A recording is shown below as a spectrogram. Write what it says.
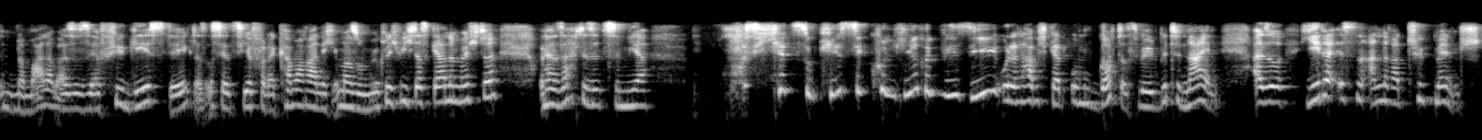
normalerweise sehr viel Gestik. Das ist jetzt hier vor der Kamera nicht immer so möglich, wie ich das gerne möchte. Und dann sagte sie zu mir, muss ich jetzt so gestikulieren wie Sie? Und dann habe ich gedacht, um Gottes Willen, bitte nein. Also jeder ist ein anderer Typ Mensch.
